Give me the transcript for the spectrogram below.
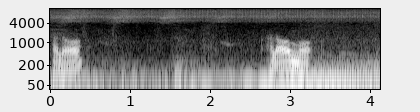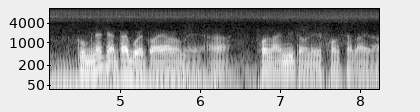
ဟယ်လိုဟယ်လိုမော်ကိုမနေ့ကတိုက်ပွဲသွားရတော့မယ်အာဖော်လိုက်မိတော့လေဖော်ဆက်လိုက်တာ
